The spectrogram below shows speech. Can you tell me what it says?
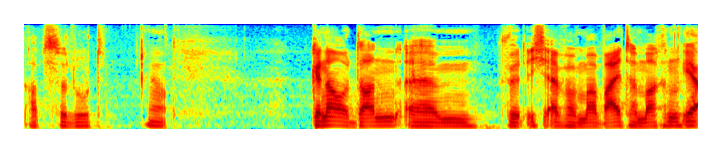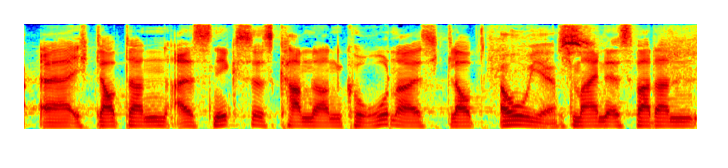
absolut. Ja. Genau, dann ähm, würde ich einfach mal weitermachen. Ja. Äh, ich glaube, dann als nächstes kam dann Corona. Ich glaube, oh, yes. ich meine, es war dann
